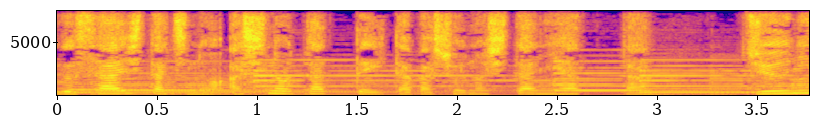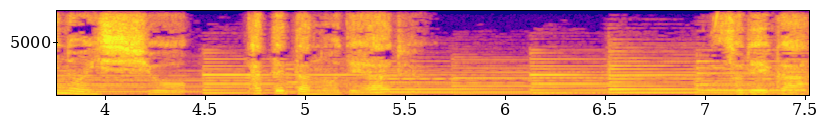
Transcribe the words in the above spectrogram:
ぐ祭司たちの足の立っていた場所の下にあった十二の石を立てたのである。それが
